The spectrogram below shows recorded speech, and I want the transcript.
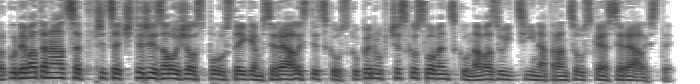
Roku 1934 založil spolu s Tejgem surrealistickou skupinu v Československu navazující na francouzské surrealisty.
